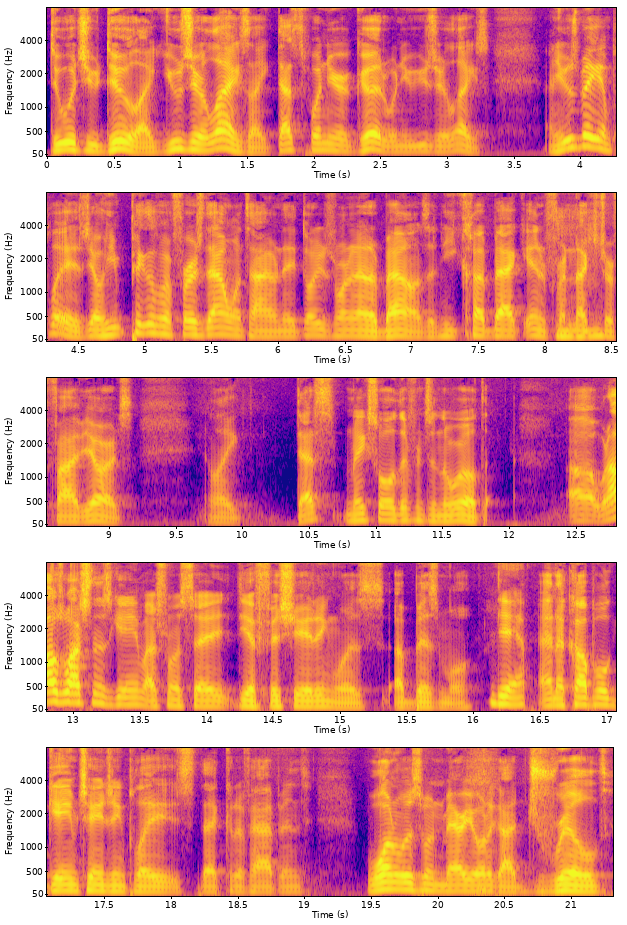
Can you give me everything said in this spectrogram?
do what you do. Like, use your legs. Like, that's when you're good when you use your legs. And he was making plays. Yo, he picked up a first down one time, and they thought he was running out of bounds, and he cut back in for an extra five yards. And like, that's makes all the difference in the world. Uh, when I was watching this game, I just want to say the officiating was abysmal Yeah. and a couple game changing plays that could have happened. One was when Mariota got drilled.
